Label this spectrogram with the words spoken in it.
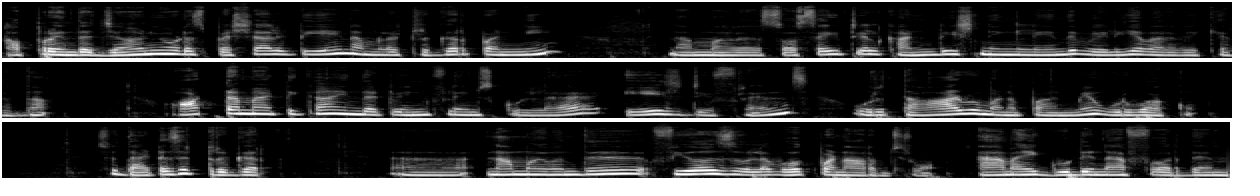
அப்புறம் இந்த ஜேர்னியோட ஸ்பெஷாலிட்டியே நம்மளை ட்ரிகர் பண்ணி நம்ம சொசைட்டியல் கண்டிஷனிங்லேருந்து வெளியே வர வைக்கிறது தான் ஆட்டோமேட்டிக்காக இந்த ட்வின் ஃப்ளேம்ஸ்குள்ளே ஏஜ் டிஃப்ரென்ஸ் ஒரு தாழ்வு மனப்பான்மையை உருவாக்கும். So that is a trigger நம்ம வந்து ஃபியர்ஸில் ஒர்க் பண்ண ஆரம்பிச்சிருவோம். Am I good enough for them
